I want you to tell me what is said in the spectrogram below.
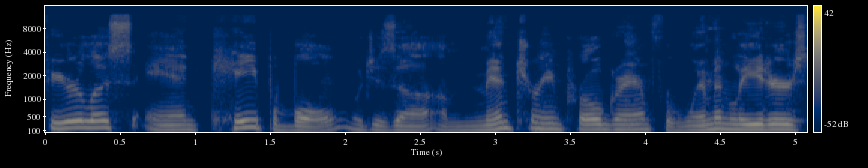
Fearless and Capable, which is a, a mentoring program for women leaders.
